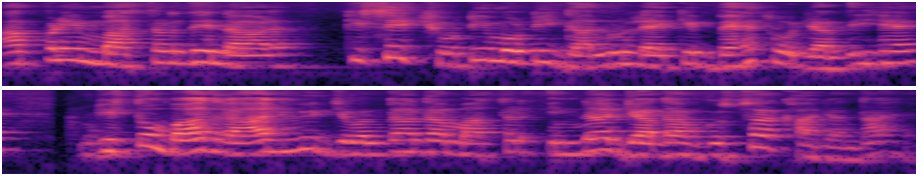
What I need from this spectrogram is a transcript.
ਆਪਣੇ ਮਾਸਟਰ ਦੇ ਨਾਲ ਕਿਸੇ ਛੋਟੀ-ਮੋਟੀ ਗੱਲ ਨੂੰ ਲੈ ਕੇ ਬਹਿਸ ਹੋ ਜਾਂਦੀ ਹੈ, ਜਿਸ ਤੋਂ ਬਾਅਦ ਰਾਜਵੀਰ ਜਵੰਦਾ ਦਾ ਮਾਸਟਰ ਇੰਨਾ ਜ਼ਿਆਦਾ ਗੁੱਸਾ ਖਾ ਜਾਂਦਾ ਹੈ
